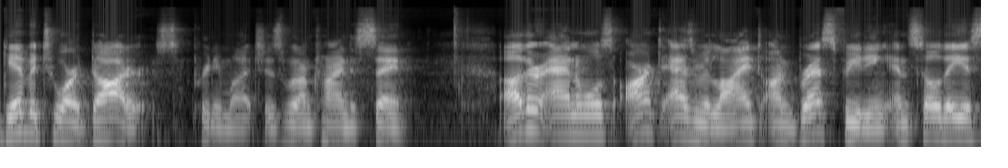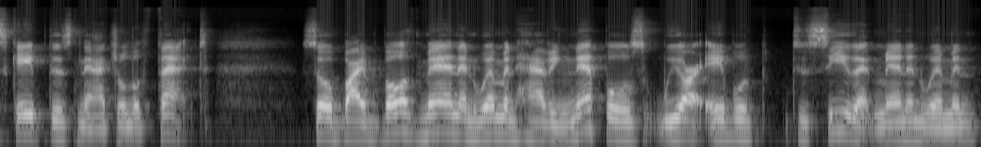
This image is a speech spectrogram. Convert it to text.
give it to our daughters, pretty much is what I'm trying to say. Other animals aren't as reliant on breastfeeding and so they escape this natural effect. So by both men and women having nipples, we are able to see that men and women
